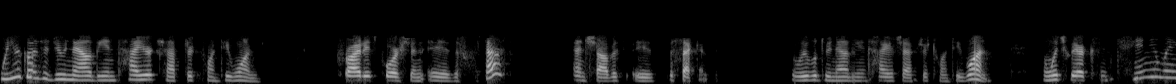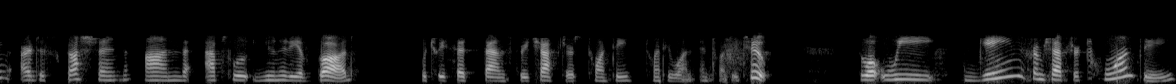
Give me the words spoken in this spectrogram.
We are going to do now the entire chapter 21. Friday's portion is the first half, and Shabbos is the second. So we will do now the entire chapter 21, in which we are continuing our discussion on the absolute unity of God, which we said spans three chapters 20, 21, and 22. So what we gain from chapter 20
